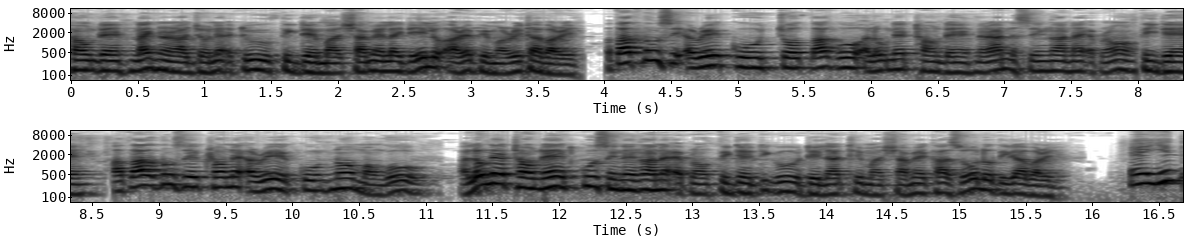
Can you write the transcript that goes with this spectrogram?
ထောင်တန်းနိုင်နရာဂျွန်နဲ့အတူသီတယ်မှာရှာမဲလိုက်တယ်လို့ RFP မှာရေးထားပါရယ်အသားသုံးစီအရေးကိုကြော်သားကိုအလုံးနဲ့ထောင်တန်း925နိုင်အပရောသီတယ်အသားသုံးစီခရောင်းနဲ့အရေးကိုနှောမောင်ကိုအလုံးနဲ့ထောင်တန်းကိုစင်နေငါနဲ့အပရောသီတယ်တီကိုဒေလာထေမှာရှာမဲခါဆိုလို့သိရပါရယ်အဲရင်တ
